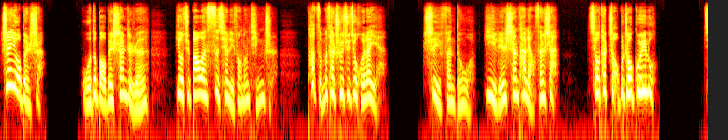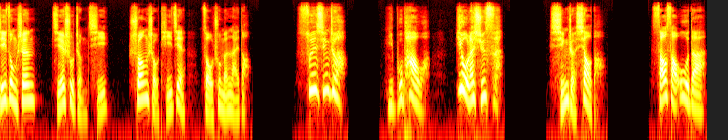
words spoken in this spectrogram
真有本事！我的宝贝扇着人，要去八万四千里方能停止，他怎么才吹去就回来也？这一番等我一连扇他两三扇，叫他找不着归路。”急纵身结束整齐，双手提剑走出门来道：“孙行者，你不怕我？”又来寻死！行者笑道：“嫂嫂误的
